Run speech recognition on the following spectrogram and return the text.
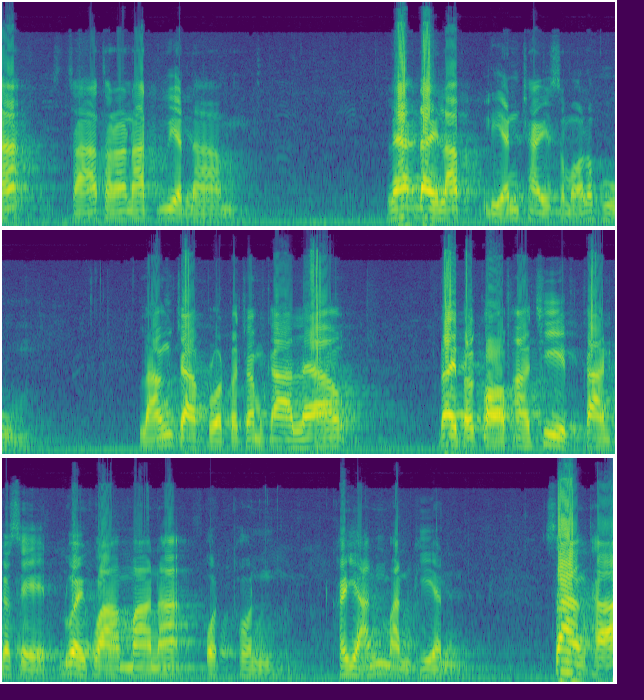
ณสาธารณรัฐเวียดนาม และได้รับเหรียญชัยสมรภูมิ หลังจากปลดประจำการแล้ว ได้ประกอบอาชีพการเกษตรด้วยความมานะอดทน ขยันหมั่นเพียรสร้างฐา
